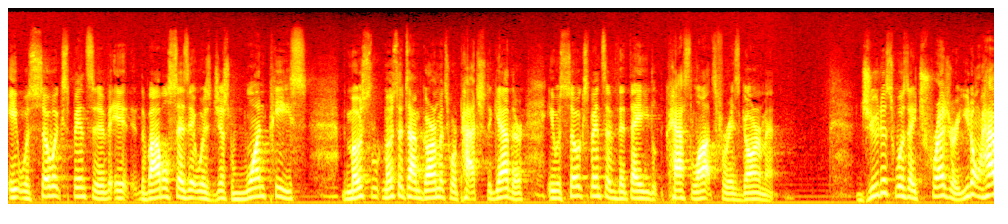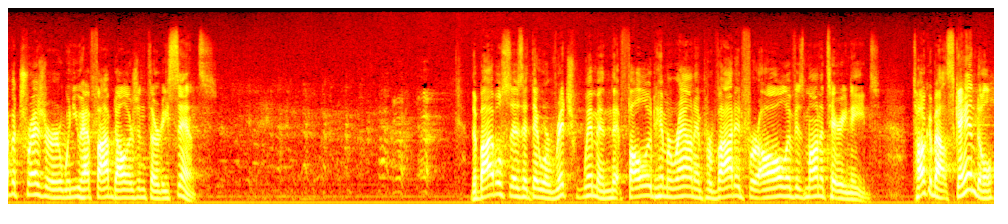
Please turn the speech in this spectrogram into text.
it was so expensive. It, the Bible says it was just one piece most, most of the time, garments were patched together. It was so expensive that they cast lots for his garment. Judas was a treasurer. You don't have a treasurer when you have $5.30. The Bible says that there were rich women that followed him around and provided for all of his monetary needs. Talk about scandal.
